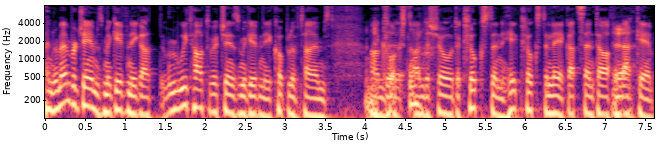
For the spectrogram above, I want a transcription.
And remember, James McGivney got. We talked about James McGivney a couple of times on the, on the show. The Cluxton, hit Cluxton Lake, got sent off in that game.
